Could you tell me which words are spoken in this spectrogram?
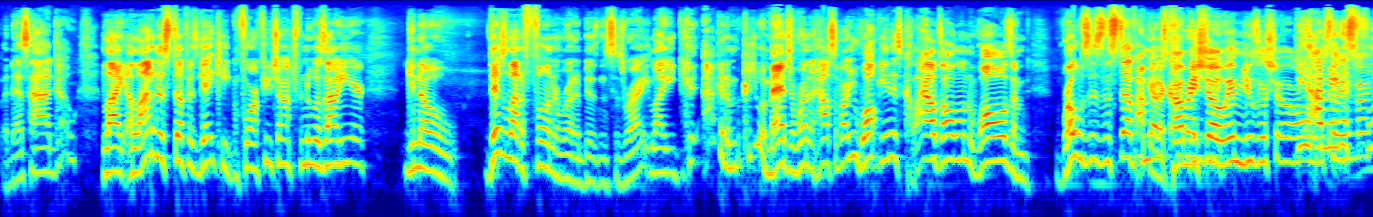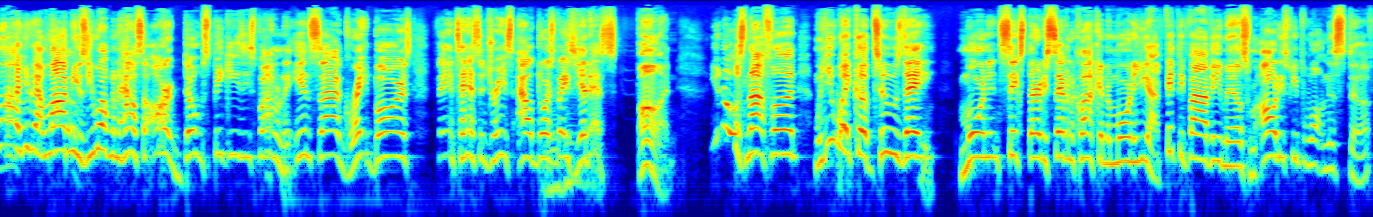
But that's how I go. Like a lot of this stuff is gatekeeping for our future entrepreneurs out here. You know, there's a lot of fun in running businesses, right? Like, could- I could could you imagine running a house of art? You walk in, it's clouds all on the walls and roses and stuff. I mean, Got a comedy crazy. show and music show. all Yeah, I mean, it's fly. You got live music. You walk in the house of art, dope speakeasy spot on the inside, great bars, fantastic drinks, outdoor Mm-hmm. space. Yeah, that's fun. You know what's not fun? When you wake up Tuesday morning, 6 7 o'clock in the morning, you got 55 emails from all these people wanting this stuff.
